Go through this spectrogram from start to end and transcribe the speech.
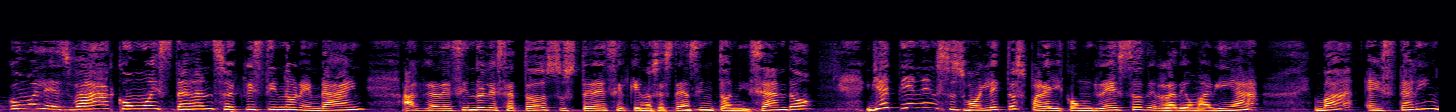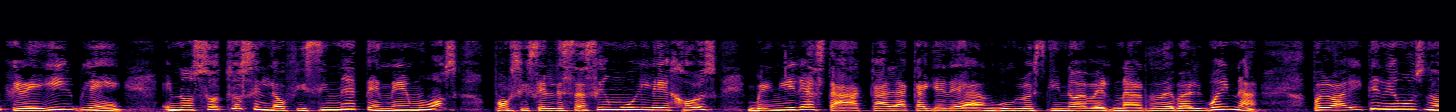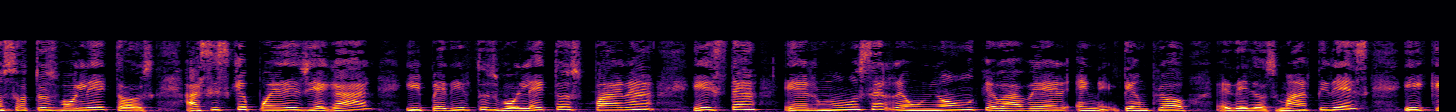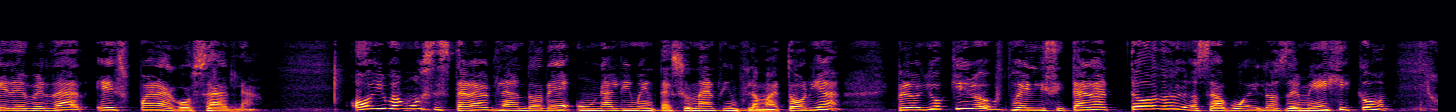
¿Cómo les va? ¿Cómo están? Soy Cristina Orendain, agradeciéndoles a todos ustedes el que nos estén sintonizando. ¿Ya tienen sus boletos para el Congreso de Radio María? Va a estar increíble. Nosotros en la oficina tenemos, por si se les hace muy lejos, venir hasta acá la calle de Angulo, esquina de Bernardo de Valbuena pero ahí tenemos nosotros boletos, así es que puedes llegar y pedir tus boletos para esta hermosa reunión que va a haber en el Templo eh, de los Mártires y que de verdad es para gozarla. Hoy vamos a estar hablando de una alimentación antiinflamatoria, pero yo quiero felicitar a todos los abuelos de México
